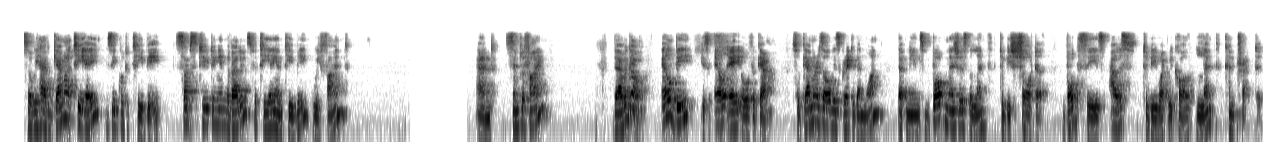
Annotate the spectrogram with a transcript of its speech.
So we have gamma TA is equal to TB. Substituting in the values for TA and TB, we find, and simplifying, there we go. LB is LA over gamma. So gamma is always greater than 1. That means Bob measures the length to be shorter. Bob sees Alice to be what we call length contracted.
